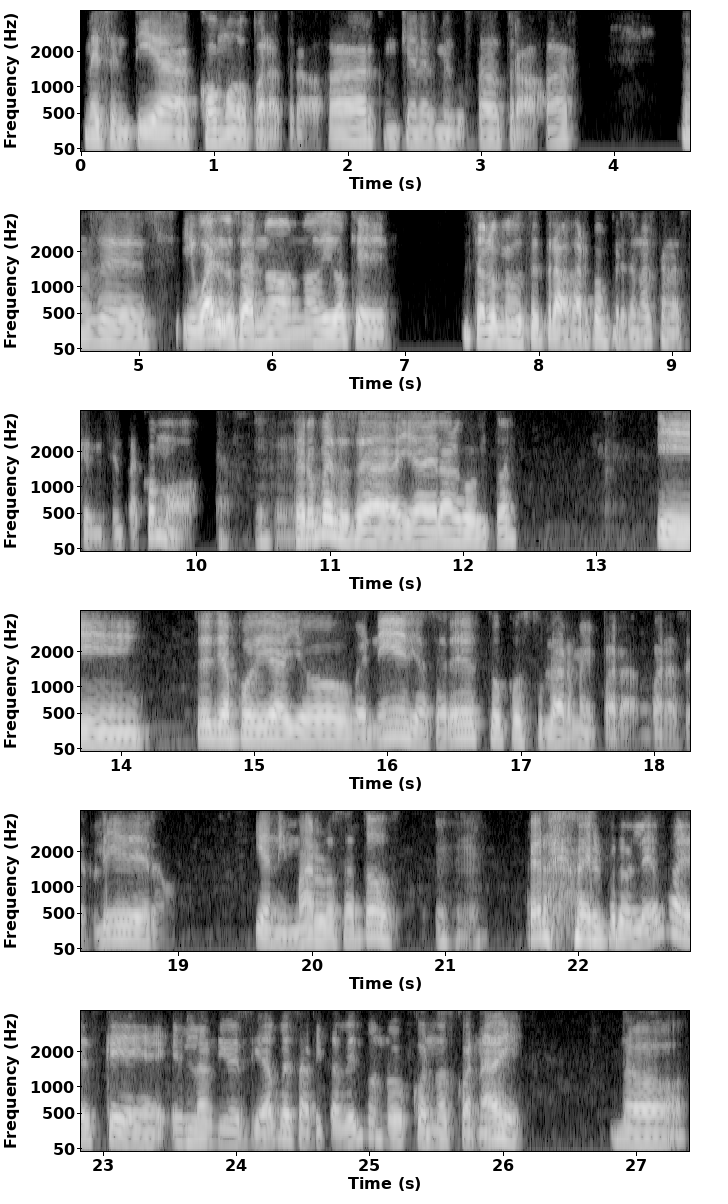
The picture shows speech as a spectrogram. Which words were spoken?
me sentía cómodo para trabajar, con quienes me gustaba trabajar. Entonces, igual, o sea, no, no digo que solo me guste trabajar con personas con las que me sienta cómodo, pero pues, o sea, ya era algo habitual. Y entonces ya podía yo venir y hacer esto, postularme para, para ser líder y animarlos a todos. Pero el problema es que en la universidad, pues ahorita mismo no conozco a nadie no,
